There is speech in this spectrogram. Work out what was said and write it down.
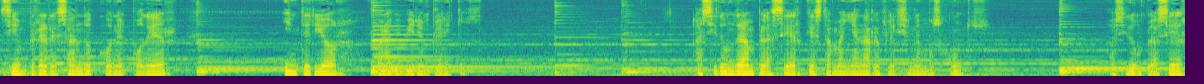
Siempre regresando con el poder interior para vivir en plenitud. Ha sido un gran placer que esta mañana reflexionemos juntos. Ha sido un placer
